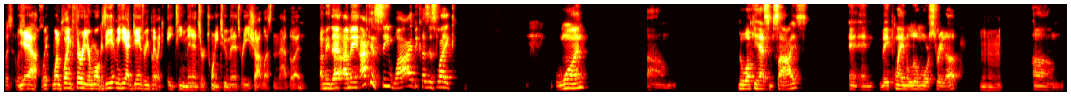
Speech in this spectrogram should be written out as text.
Was, was yeah, when, when, playing 30 or more, because he, I mean, he had games where he played like 18 minutes or 22 minutes where he shot less than that, but I mean that. I mean I can see why because it's like one, um, Milwaukee has some size, and and may play him a little more straight up. Mm-hmm. Um, Yeah,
